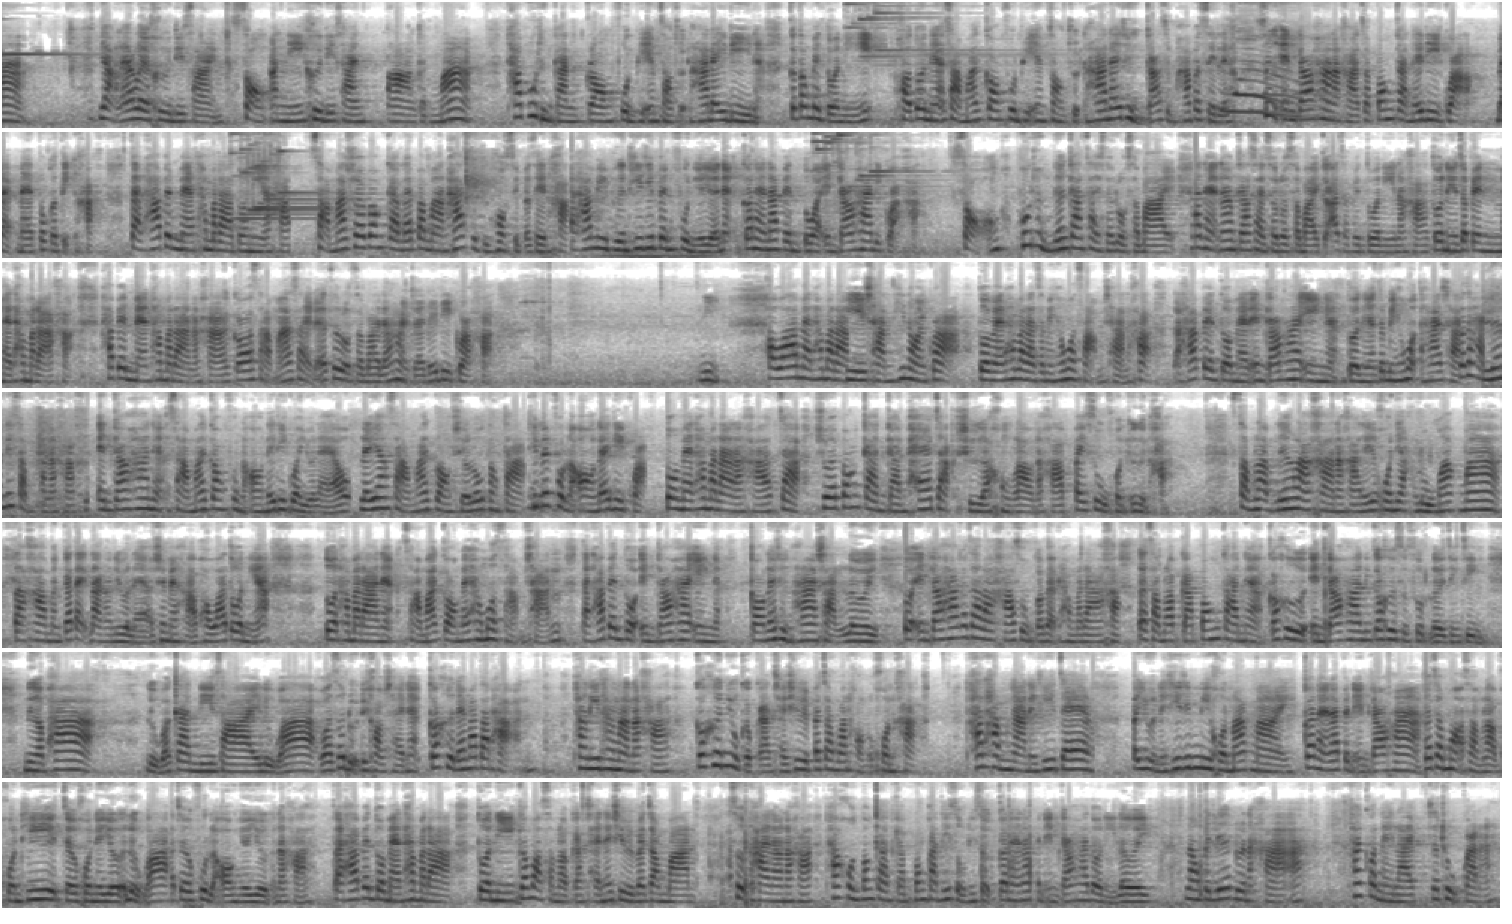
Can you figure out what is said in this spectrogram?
อย่างแรกเลยคือดีไซน์สองอันนี้คือดีไซน์ต่างกันมาก ถ้าพูดถึงการกรองฝุ่น PM 2.5 ได้ดีเนี่ย ก็ต้องเป็นตัวนี้ เพราะตัวนี้สามารถกรองฝุ่น PM 2.5 ได้ถึง 95%เลยค่ะซึ่ง N95 นะคะ จะป้องกันได้ดีกว่าแบบแมสปกติค่ะ แต่ถ้าเป็นแมสธรรมดาตัวนี้นะคะ สามารถช่วยป้องกันได้ประมาณ 50-60%ค่ะแต่ถ้ามีพื้นที่ที่เป็นฝุ่นเยอะๆ เนี่ย ก็แนะนำเป็นตัว N95 ดีกว่าค่ะ 2. พูดถึงเรื่องการใส่สะดวกสบาย ถ้าแนะนำการใส่สะดวกสบายก็อาจจะเป็นตัวนี้นะคะ ตัวนี้จะเป็นแมสธรรมดาค่ะ ถ้าเป็นแมสธรรมดานะคะ ก็สามารถใส่ได้สะดวกสบายและหายใจได้ดีกว่าค่ะ นี่ เพราะว่าแมสธรรมดามีชั้นที่น้อยกว่า ตัวแมสธรรมดาจะมีทั้งหมด 3 ชั้นค่ะ แต่ถ้าเป็นตัวแมส N95 เองเนี่ย ตัวนี้จะมีทั้งหมด 5 ชั้น ก็จะเป็นเรื่องที่สำคัญนะคะคือ N95 เนี่ยสามารถกรองฝุ่นละอองได้ดีกว่าอยู่แล้ว และยังสามารถกรองเชื้อโรคต่างๆ ที่เป็นฝุ่นละอองได้ดีกว่า ตัวแมสธรรมดานะคะ จะช่วยป้องกันการแพร่จากเชื้อของเรานะคะ ไปสู่คนอื่นค่ะสำหรับเรื่องราคานะคะที่ทุกคนอยากรู้มากๆ ราคามันก็แตกต่างกันอยู่แล้วใช่ไหมคะ เพราะว่าตัวเนี้ย ตัวธรรมดาเนี่ยสามารถกรองได้ทั้งหมด 3 ชั้น แต่ถ้าเป็นตัว N95 เองเนี่ยกรองได้ถึง 5 ชั้นเลย ตัว N95 ก็จะราคาสูงกว่าแบบธรรมดาค่ะ แต่สำหรับการป้องกันเนี่ยก็คือ N95 นี่ก็คือสุดๆเลยจริง ๆ เนื้อผ้าหรือว่าการดีไซน์ หรือว่าวัสดุที่เขาใช้เนี่ยก็คือได้มาตรฐานทางนี้ทางนั้นนะคะ ก็ขึ้นอยู่กับการใช้ชีวิตประจำวันของทุกคนค่ะ ถ้าทำงานในที่แจ้ง ไปอยู่ในที่ที่มีคนมากมาย ก็แนะนำเป็น N95 ก็จะเหมาะสำหรับคนที่เจอคนเยอะๆหรือว่าเจอฝุ่นละอองเยอะๆนะคะ แต่ถ้าเป็นตัวแมสธรรมดา ตัวนี้ก็เหมาะสำหรับการใช้ในชีวิตประจำวันสุดท้ายแล้วนะคะ ถ้าคุณต้องการการป้องกันที่สูงที่สุดก็แนะนำเป็น N95 ตัวนี้เลย ลองไปเลือกดูนะคะ ถ้ากดในไลฟ์จะถูกกว่านะ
